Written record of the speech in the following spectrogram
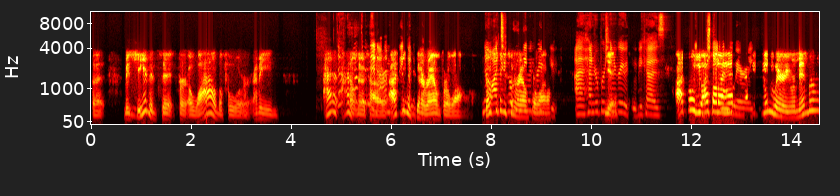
But I mean, she had been sick for a while before. I mean, I I don't know, Tyler. I'm think it's been around for a while. No, Don't I you think it's been around for a while? I 100% Yeah. agree with you because I told you I thought I had it back in January. Remember?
